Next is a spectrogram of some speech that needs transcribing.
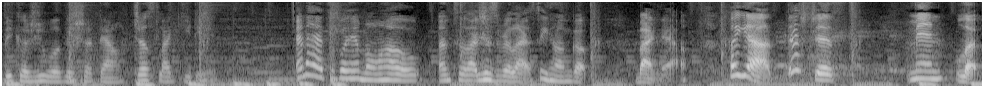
because you will get shut down just like you did. And I had to put him on hold until I just realized he hung up by now. But yeah, that's just men. Look,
